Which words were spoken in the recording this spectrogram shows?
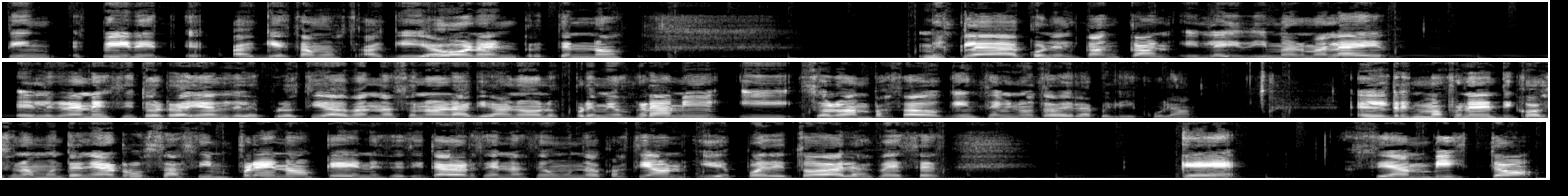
Teen Spirit, eh, aquí estamos, aquí y ahora, entretennos, mezclada con el Cancan y Lady Marmalade el gran éxito radial de la explosiva banda sonora que ganó los premios Grammy y solo han pasado 15 minutos de la película. El ritmo frenético es una montaña rusa sin freno que necesita verse en la segunda ocasión y después de todas las veces que se han visto,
